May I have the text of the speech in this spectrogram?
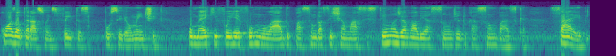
Com as alterações feitas posteriormente, o MEC foi reformulado, passando a se chamar Sistema de Avaliação de Educação Básica, SAEB.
